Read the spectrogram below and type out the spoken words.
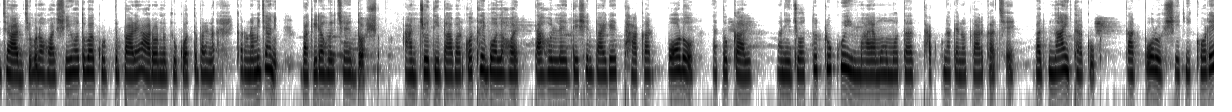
যার জীবনে হয় সেই হয়তোবা করতে পারে আর অন্য কেউ করতে পারে না। কারণ আমি জানি বাকিরা হচ্ছে দর্শক। আর যদি বাবার কথাই বলা হয়, তাহলে দেশের বাইরে থাকার পরও এতকাল মানে যতটুকুই মায়া মমতা থাকুক না কেন তার কাছে বা নাই থাকুক, তারপরও সে কী করে?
